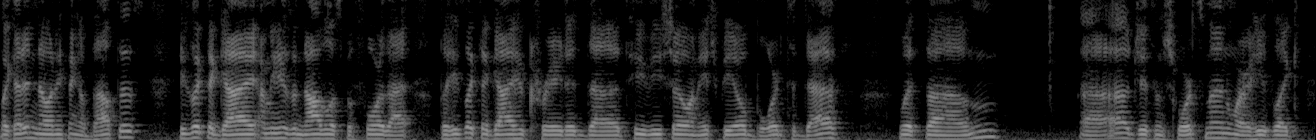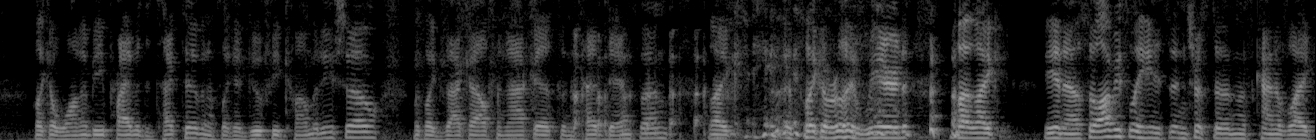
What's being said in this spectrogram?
Like I didn't know anything about this. He's like the guy. I mean, he was a novelist before that, but he's like the guy who created the TV show on HBO, Bored to Death, with um, uh, Jason Schwartzman, where he's like like a wannabe private detective, and it's like a goofy comedy show with like Zach Galifianakis and Ted Danson. Like it's like a really weird, but like you know. So obviously he's interested in this kind of like,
